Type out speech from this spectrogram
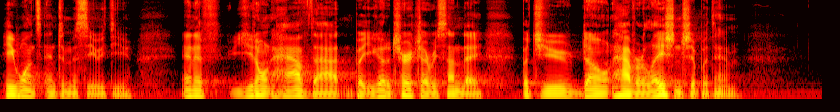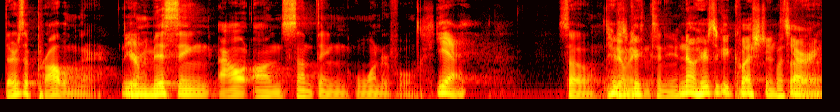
He wants intimacy with you. And if you don't have that, but you go to church every Sunday, but you don't have a relationship with him, there's a problem there. You're missing out on something wonderful. Yeah. So, Here's a good continue? No, here's a good question. With Sorry. the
